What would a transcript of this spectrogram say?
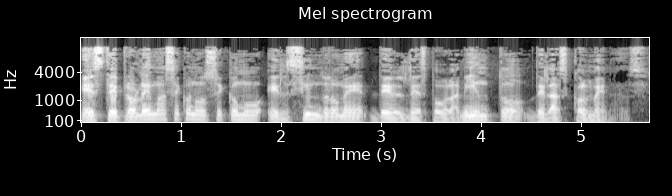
Este problema se conoce como el síndrome del despoblamiento de las colmenas.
